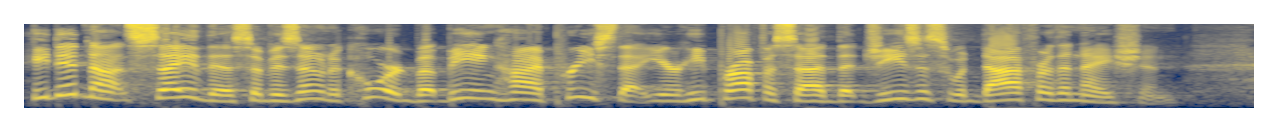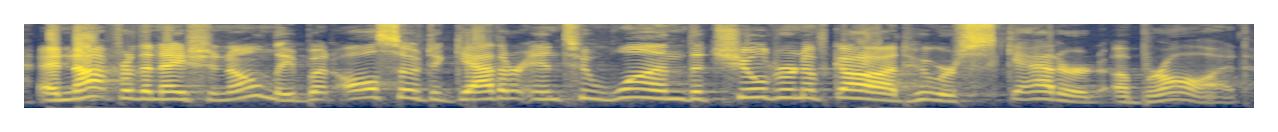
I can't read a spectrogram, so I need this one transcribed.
He did not say this of his own accord, but being high priest that year, he prophesied that Jesus would die for the nation and not for the nation only, but also to gather into one the children of God who were scattered abroad.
